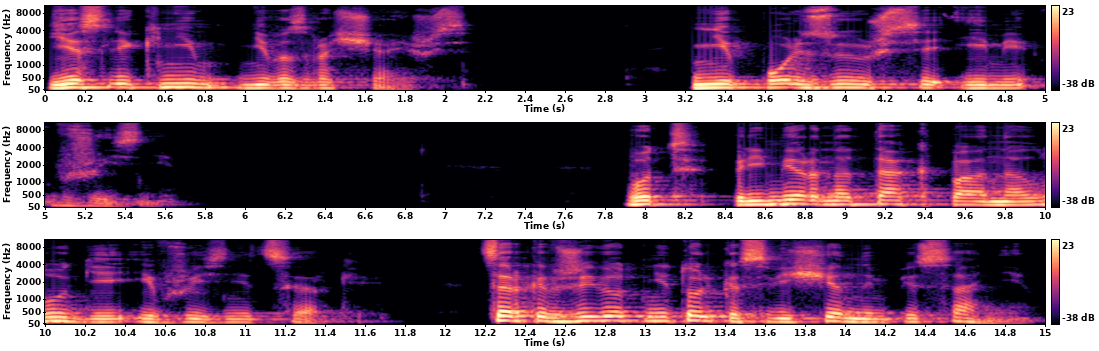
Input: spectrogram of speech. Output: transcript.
если к ним не возвращаешься, не пользуешься ими в жизни. Вот примерно так по аналогии и в жизни церкви. Церковь живет не только священным писанием,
